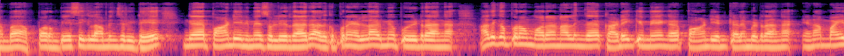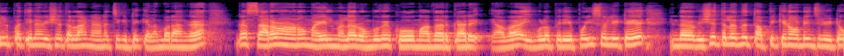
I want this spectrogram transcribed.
நம்ம அப்புறம் பேசிக்கலாம் அப்படின்னு சொல்லிட்டு இங்கே பாண்டியனுமே சொல்லிடுறாரு. அதுக்கப்புறம் எல்லாருமே போயிடுறாங்க. அதுக்கப்புறம் மொதல் நாள் இங்கே கடைக்குமே இங்கே பாண்டியன் கிளம்பிடுறாங்க. ஏன்னா மயில் பற்றின விஷயத்தெல்லாம் நினச்சிக்கிட்டு கிளம்புறாங்க. இங்கே சரவணனும் மயில் மேலே ரொம்பவே கோவமாக தான் இருக்காரு. அவள் இவ்வளோ பெரிய பொய் சொல்லிட்டு இந்த விஷயத்துலேருந்து தப்பிக்கணும் அப்படின்னு சொல்லிட்டு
